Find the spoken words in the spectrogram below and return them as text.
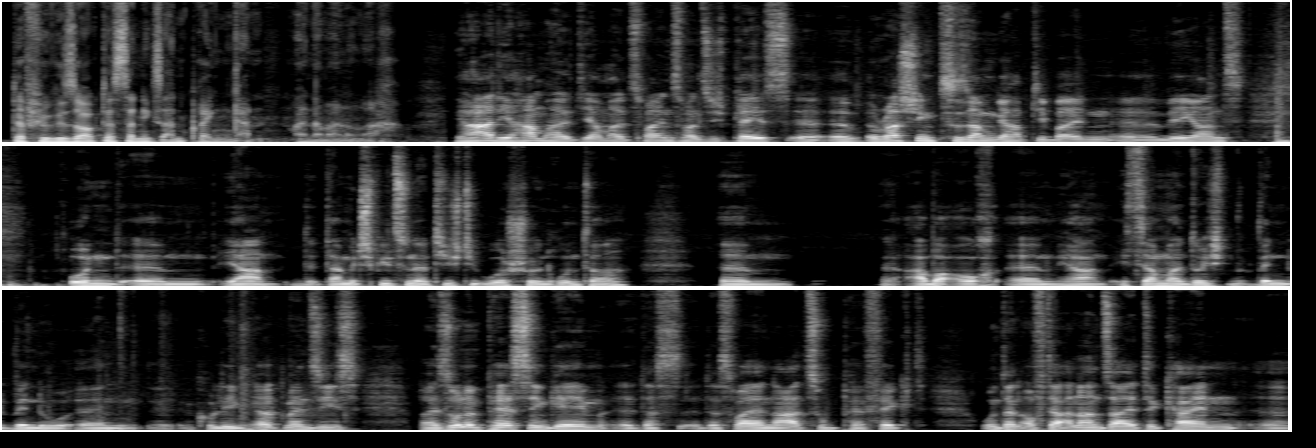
dafür gesorgt, dass da nichts anbringen kann, meiner Meinung nach. Ja, die haben halt, die haben halt 22 Plays äh, äh, Rushing zusammen gehabt, die beiden äh, Vegans. Und ähm, ja, damit spielst du natürlich die Uhr schön runter. Ähm, aber auch, ähm, ja, ich sag mal, durch, wenn, wenn du ähm, Kollegen Erdmann siehst, bei so einem Passing-Game, äh, das, das war ja nahezu perfekt. Und dann auf der anderen Seite kein äh,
